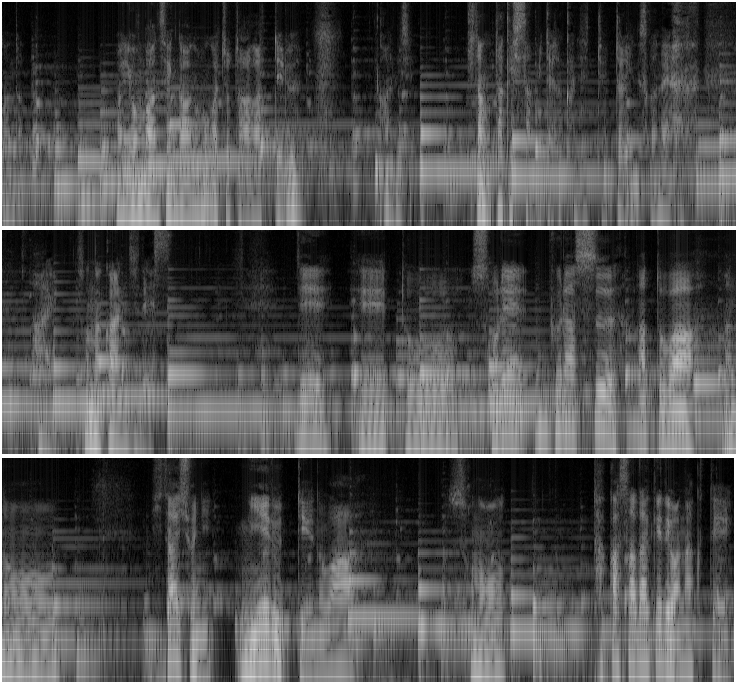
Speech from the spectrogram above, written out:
なんだ、まあ、4番線側の方がちょっと上がってる感じ。北野武さんみたいな感じって言ったらいいんですかね。はい。そんな感じです。でえっ、ー、とそれプラスあとはあの非対称に見えるっていうのはその高さだけではなくて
